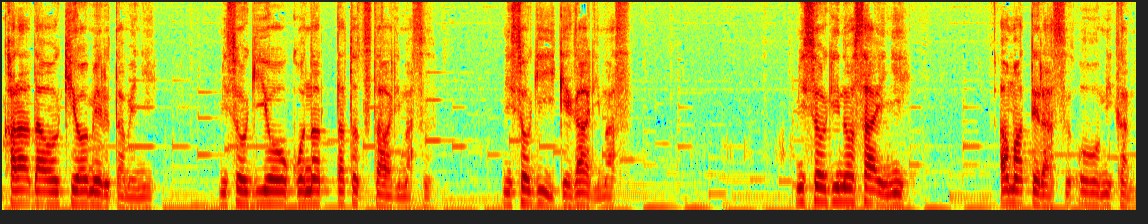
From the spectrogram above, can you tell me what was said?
体を清めるためにみそぎを行ったと伝わります。みそぎ池があります。みそぎの際に天照大神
